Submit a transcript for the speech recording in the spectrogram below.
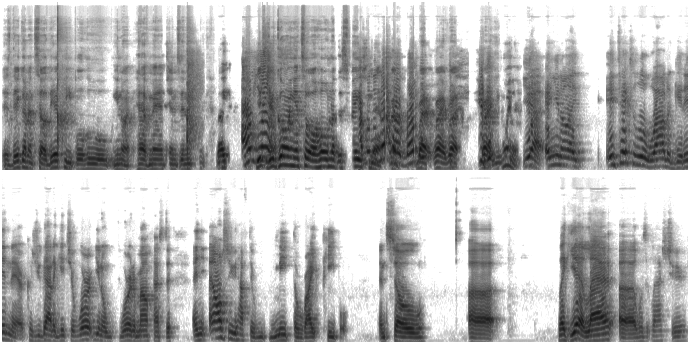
is they're gonna tell their people who you know have mansions and like oh, yeah. you're going into a whole nother space I mean, now. Right, right, right, right, right, right. You win it. Yeah, and you know, like it takes a little while to get in there because you got to get your word. You know, word of mouth has to, and also you have to meet the right people. And so, uh, like yeah, last uh, was it last year?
